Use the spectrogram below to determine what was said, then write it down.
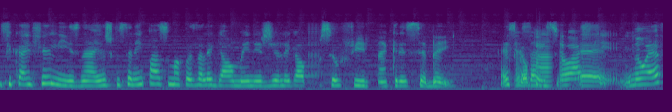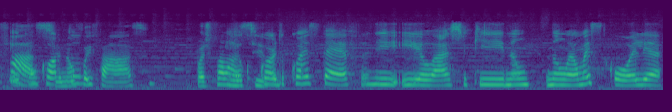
e ficar infeliz, né? Eu acho que você nem passa uma coisa legal, uma energia legal pro seu filho, né? Crescer bem. É isso Exato. que eu penso. Eu é, não é fácil, não foi fácil. Pode falar, Eu concordo com a Stephanie e eu acho que não, não é uma escolha.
